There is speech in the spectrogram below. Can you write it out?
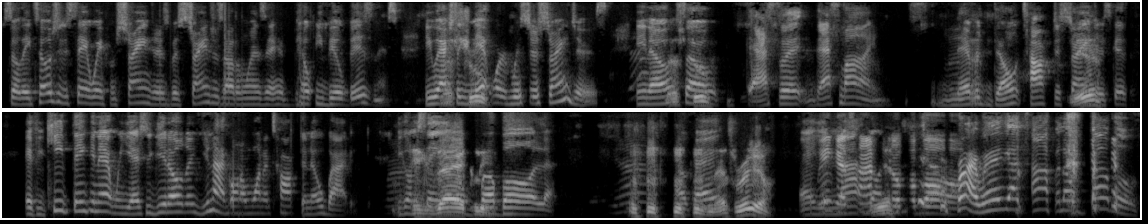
So they told you to stay away from strangers, but strangers are the ones that help you build business. You actually network with your strangers, you know. That's so true. that's what that's mine. Never don't talk to strangers because if you keep thinking that when you as you get older, you're not going to want to talk to nobody. You're going to stay in Exactly. your bubble, Yeah. Okay. That's real. And We ain't got time gonna- for no bubble. right. We ain't got time for no bubbles.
